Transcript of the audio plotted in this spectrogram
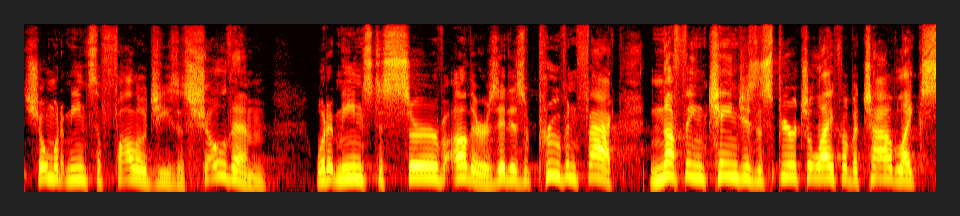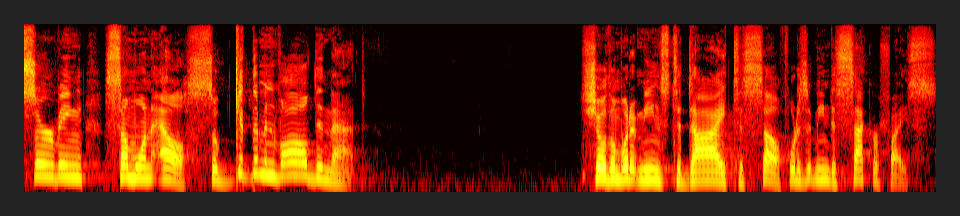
Show them what it means to follow Jesus. Show them what it means to serve others. It is a proven fact. Nothing changes the spiritual life of a child like serving someone else. So get them involved in that. Show them what it means to die to self. What does it mean to sacrifice?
